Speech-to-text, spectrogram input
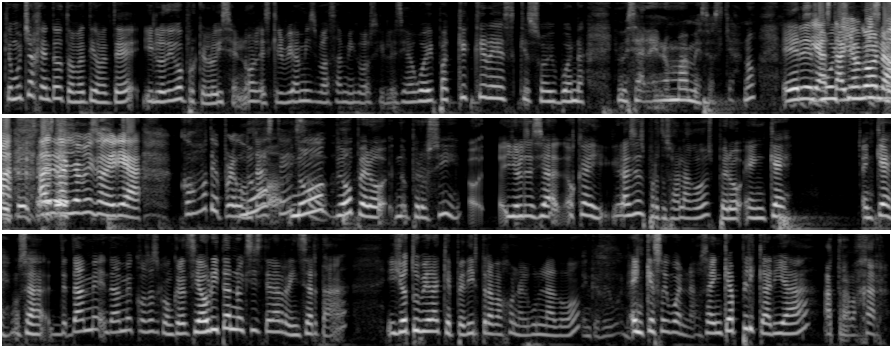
que mucha gente automáticamente, y lo digo porque lo hice, ¿no? Le escribí a mis más amigos y les decía, güey, ¿para qué crees que soy buena? Y me decían, ay, no mames, Saskia, ¿no? Eres Sí, muy hasta yo, chingona. misma, hasta yo misma diría, ¿cómo te preguntaste no, eso? No, no, pero, no, pero sí. Yo les decía, ok, gracias por tus halagos, pero ¿en qué? ¿En qué? O sea, dame, dame cosas concretas. Si ahorita no existiera reinserta y yo tuviera que pedir trabajo en algún lado, En que soy buena. ¿en qué soy buena? O sea, ¿en qué aplicaría a trabajar?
